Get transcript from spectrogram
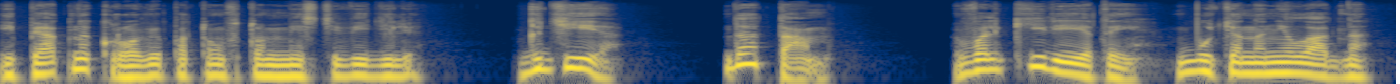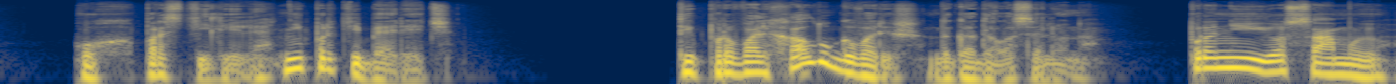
и пятна крови потом в том месте видели». «Где?» «Да там. В Валькирии этой, будь она неладна. Ох, прости, Лиля, не про тебя речь». «Ты про Вальхалу говоришь?» — догадалась Алена. «Про нее самую.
